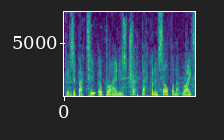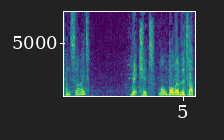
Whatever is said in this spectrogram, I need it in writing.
Gives it back to O'Brien, who's trapped back on himself on that right-hand side. Richards, long ball over the top.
